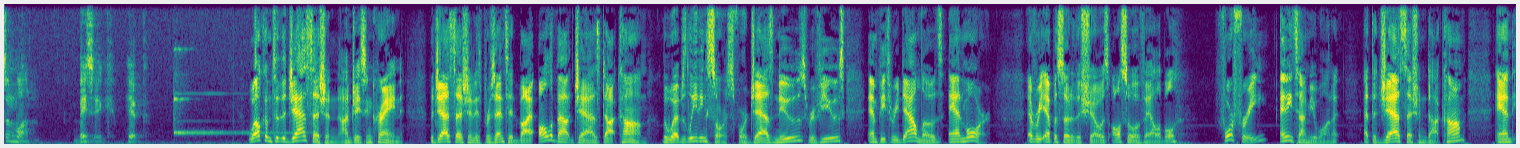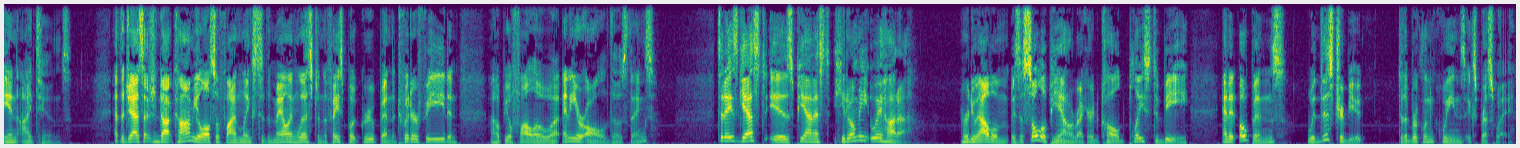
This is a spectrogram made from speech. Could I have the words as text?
Lesson 1 Basic Hip. Welcome to the Jazz Session. I'm Jason Crane. The Jazz Session is presented by AllAboutJazz.com, the web's leading source for jazz news, reviews, MP3 downloads, and more. Every episode of the show is also available for free anytime you want it at thejazzsession.com and in iTunes. At thejazzsession.com, you'll also find links to the mailing list and the Facebook group and the Twitter feed, and I hope you'll follow uh, any or all of those things. Today's guest is pianist Hiromi Uehara. Her new album is a solo piano record called Place to Be, and it opens with this tribute to the Brooklyn Queens Expressway.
